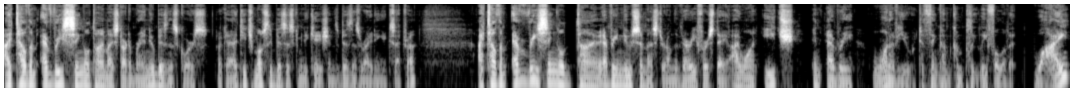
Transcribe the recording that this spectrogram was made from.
I tell them every single time I start a brand new business course. Okay, I teach mostly business communications, business writing, etc. I tell them every single time, every new semester on the very first day, I want each and every one of you to think I'm completely full of it. Why?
